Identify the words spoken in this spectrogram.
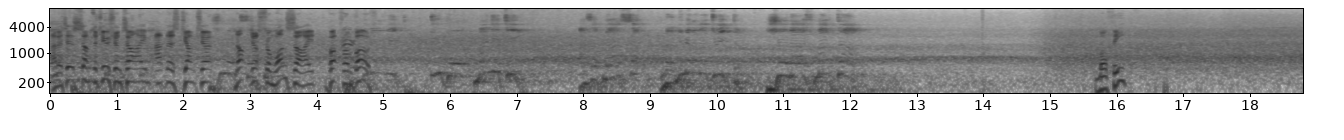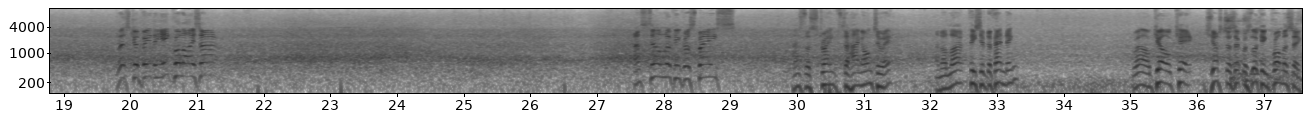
And it is substitution time at this juncture, not just from one side, but from both. Moffi. This could be the equaliser. And still looking for space. Has the strength to hang on to it. An alert piece of defending. Well, goal kick, just as it was looking promising.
